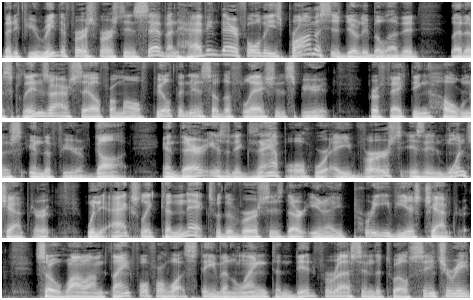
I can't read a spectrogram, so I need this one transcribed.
But if you read the first verse in 7, having therefore these promises, dearly beloved, let us cleanse ourselves from all filthiness of the flesh and spirit perfecting wholeness in the fear of God. And there is an example where a verse is in one chapter when it actually connects with the verses that are in a previous chapter. So while I'm thankful for what Stephen Langton did for us in the 12th century,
